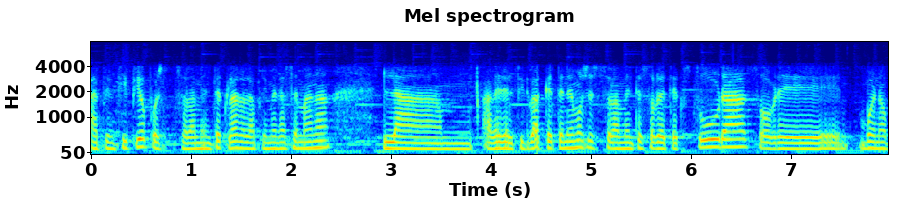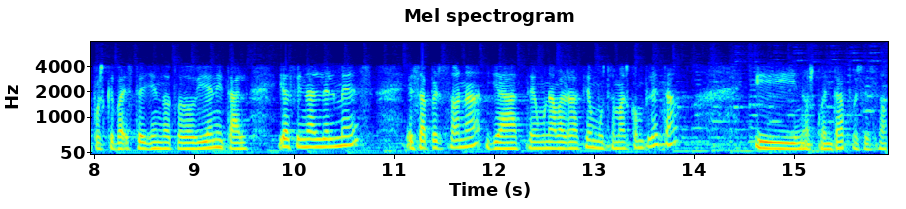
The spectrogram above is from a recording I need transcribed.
Al principio, pues solamente, claro, la primera semana, la, a ver, el feedback que tenemos es solamente sobre textura, sobre, bueno, pues que esté yendo todo bien y tal. Y al final del mes, esa persona ya hace una valoración mucho más completa y nos cuenta pues eso,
